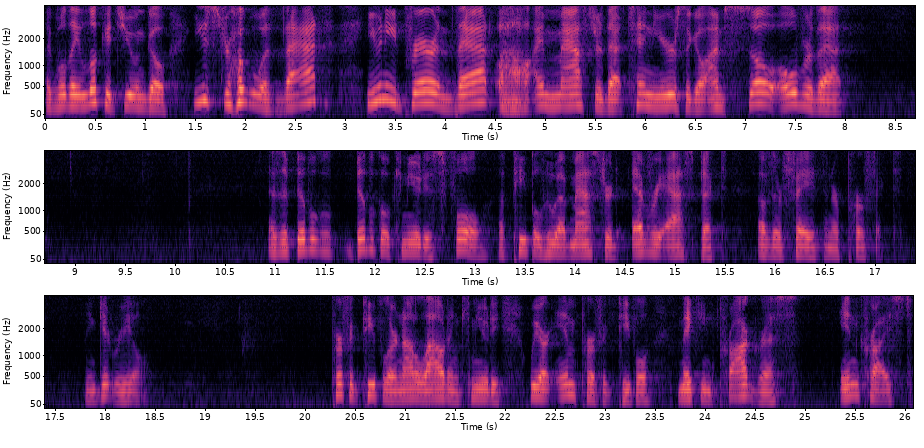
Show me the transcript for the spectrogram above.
like will they look at you and go, You struggle with that? You need prayer in that? Oh, I mastered that 10 years ago. I'm so over that. As if biblical, biblical community is full of people who have mastered every aspect of their faith and are perfect. I mean, get real. Perfect people are not allowed in community. We are imperfect people making progress in Christ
